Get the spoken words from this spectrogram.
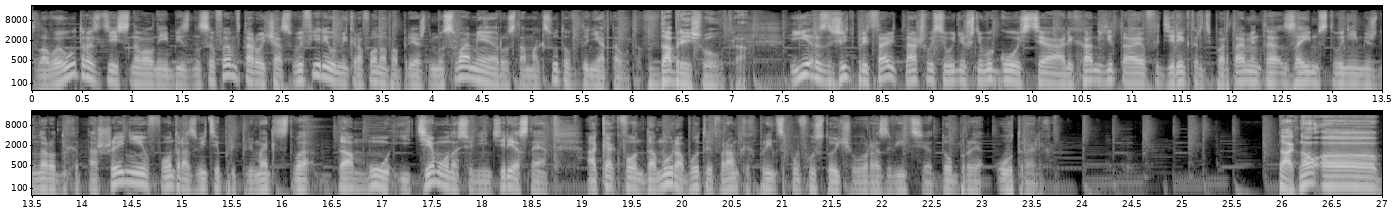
деловое утро. Здесь на волне бизнес FM. Второй час в эфире. У микрофона по-прежнему с вами Рустам Максутов, Даниил Даутов. Добрейшего утра. И разрешить представить нашего сегодняшнего гостя Алихан Етаев, директор департамента заимствований и международных отношений, Фонд развития предпринимательства ДАМУ. И тема у нас сегодня интересная. А как фонд ДАМУ работает в рамках принципов устойчивого развития? Доброе утро, Алихан. Так, ну, э,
